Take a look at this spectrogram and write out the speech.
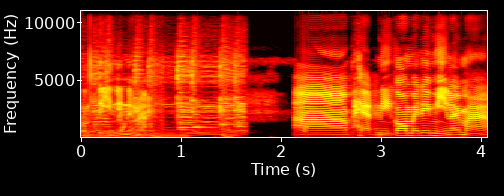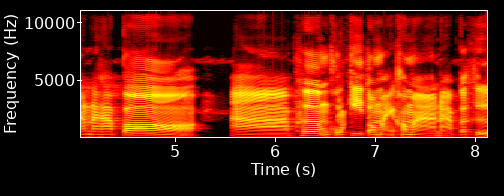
ดนตรีนิดนึงนะ แพทนี้ก็ไม่ได้มีอะไรมากนะครับ ก็เพิ่มคุกกี้ตัวใหม่เข้ามานะครับ ก็คือ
